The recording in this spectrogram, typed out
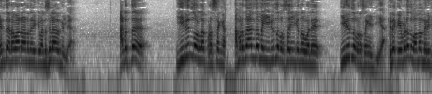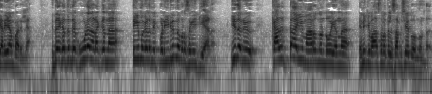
എന്തിടപാടാണെന്ന് എനിക്ക് മനസ്സിലാകുന്നില്ല. അടുത്ത് ഇരുന്നുള്ള പ്രസംഗം. അമൃതാനന്ദമായി ഇരുന്ന് പ്രസംഗിക്കുന്ന പോലെ ഇരുന്ന് പ്രസംഗിക്കുക. ഇതൊക്കെ എവിടെ നിന്ന് വന്നെന്ന് എനിക്കറിയാൻ പാടില്ല. ഇദ്ദേഹത്തിന്റെ കൂടെ നടക്കുന്ന ടീമുകളും ഇപ്പോൾ ഇരുന്ന് പ്രസംഗിക്കുകയാണ്. ഇതൊരു കൾട്ടായി മാറുന്നുണ്ടോ എന്ന് എനിക്ക് വാസ്തവത്തിൽ സംശയം തോന്നുന്നുണ്ട്.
